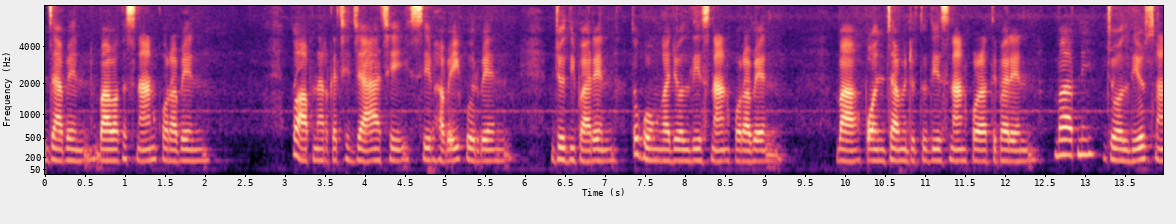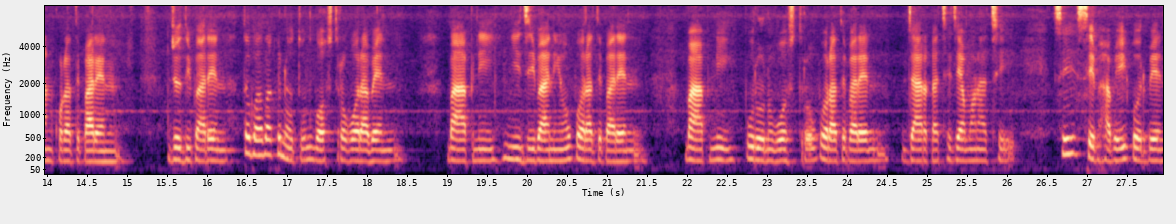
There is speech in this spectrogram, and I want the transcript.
যাবেন, বাবাকে স্নান করাবেন। তো আপনার কাছে যা আছে সেভাবেই করবেন। যদি পারেন তো গঙ্গা জল দিয়ে স্নান করাবেন বা পঞ্চামৃত দিয়ে স্নান করাতে পারেন বা আপনি জল দিয়েও স্নান করাতে পারেন। যদি পারেন তো বাবাকে নতুন বস্ত্র পরাবেন বা আপনি নিজে বানিয়েও পরাতে পারেন বা আপনি পুরনো বস্ত্রও পরাতে পারেন। যার কাছে যেমন আছে সে সেভাবেই করবেন।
